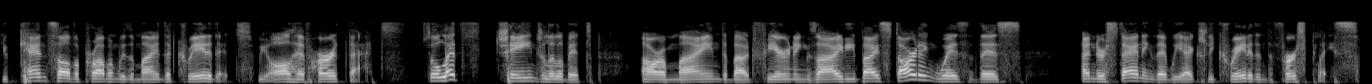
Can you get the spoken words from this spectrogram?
you can't solve a problem with the mind that created it. We all have heard that. So let's change a little bit our mind about fear and anxiety by starting with this understanding that we actually created in the first place.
